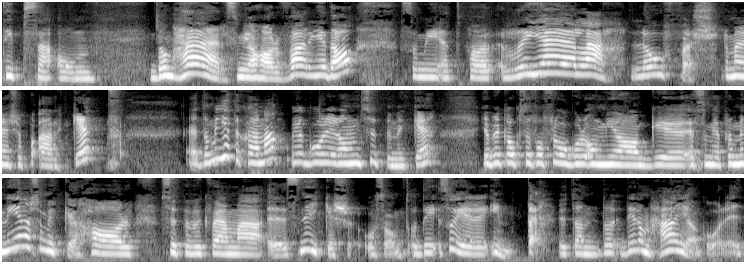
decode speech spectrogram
tipsa om de här som jag har varje dag som är ett par rejäla loafers. De här har jag köpt på Arket. Eh, de är jättesköna och jag går i dem supermycket. Jag brukar också få frågor om jag, eh, eftersom jag promenerar så mycket, har superbekväma eh, sneakers och sånt. Och det, så är det inte, utan det är de här jag går i.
